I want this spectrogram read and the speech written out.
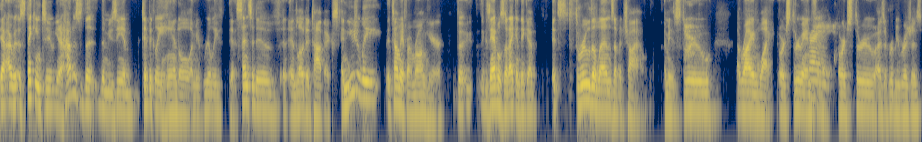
yeah i was thinking too you know how does the the museum typically handle i mean really sensitive and loaded topics? And usually tell me if i'm wrong here the examples that i can think of it's through the lens of a child. I mean it's through ryan white or it's through anne right. or it's through as a ruby bridges.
